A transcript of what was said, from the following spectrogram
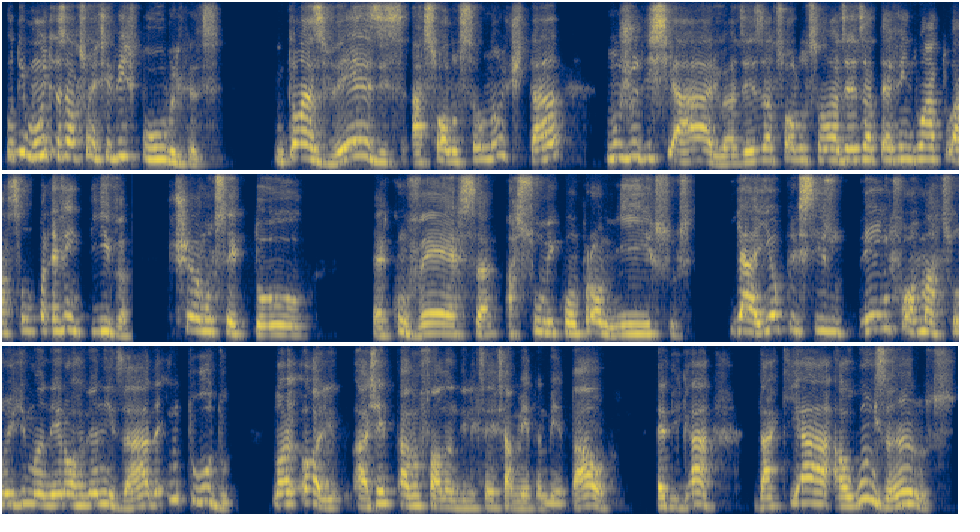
o de muitas ações civis públicas. Então, às vezes, a solução não está no judiciário. Às vezes a solução, às vezes até vem de uma atuação preventiva. Chama o setor, é, conversa, assume compromissos. E aí eu preciso ter informações de maneira organizada em tudo. Nós, olha, a gente estava falando de licenciamento ambiental, Edgar, daqui a alguns anos,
